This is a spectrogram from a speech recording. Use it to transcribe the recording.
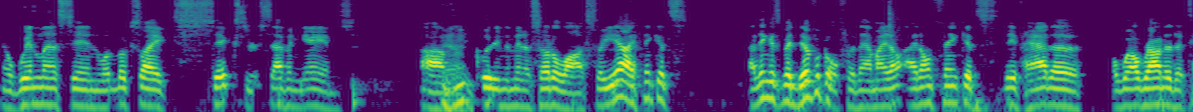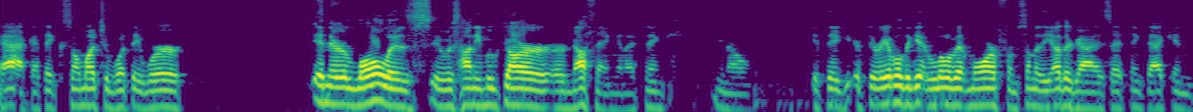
you know, winless in what looks like six or seven games, um, yeah. including the Minnesota loss. So yeah, I think it's I think it's been difficult for them. I don't I don't think it's they've had a, a well rounded attack. I think so much of what they were in their lull is it was Hany Mukhtar or nothing, and I think you know if they if they're able to get a little bit more from some of the other guys, I think that can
